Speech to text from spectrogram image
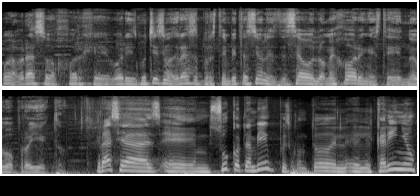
Un abrazo, Jorge, Boris. Muchísimas gracias por esta invitación. Les deseo lo mejor en este nuevo proyecto. Gracias, eh, Zuko también, pues con todo el, el cariño.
